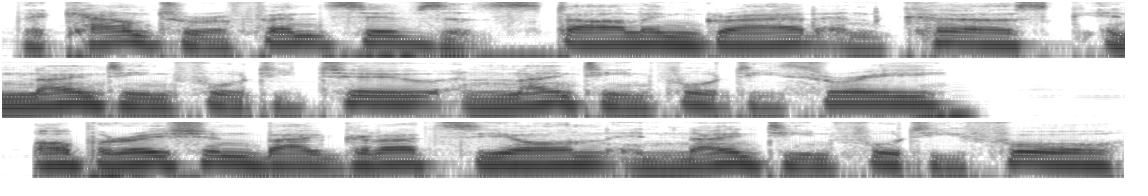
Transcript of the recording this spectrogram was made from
the counter-offensives at Stalingrad and Kursk in 1942 and 1943, Operation Bagration in 1944,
